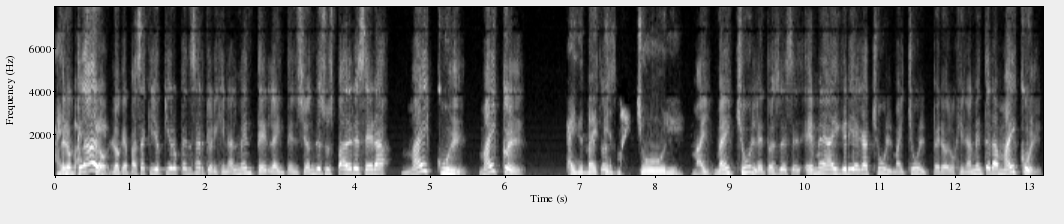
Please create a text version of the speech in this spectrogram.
Ay, Pero claro, lo que pasa es que yo quiero pensar que originalmente la intención de sus padres era Michael, Michael, Ay, es Mike, Entonces- M-A-Y Chul, Maichul, pero originalmente era Michael,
